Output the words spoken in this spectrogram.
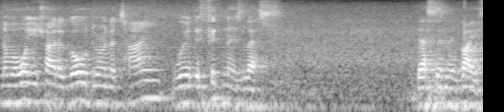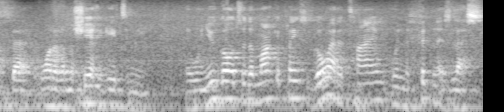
number one, you try to go during a time where the fitna is less. That's an advice that one of the Mashayikh gave to me. And when you go to the marketplace, go at a time when the fitna is less.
